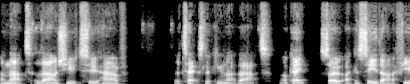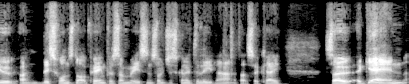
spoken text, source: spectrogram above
and that allows you to have the text looking like that. Okay, so I can see that a few, um, this one's not appearing for some reason, so I'm just going to delete that if that's okay. So again,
